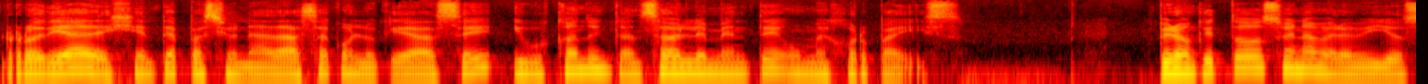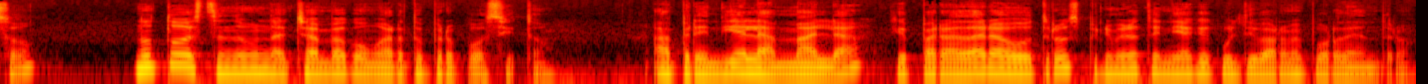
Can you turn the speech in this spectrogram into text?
rodeada de gente apasionadaza con lo que hace y buscando incansablemente un mejor país. Pero aunque todo suena maravilloso, no todo es tener una chamba con harto propósito aprendí a la mala que para dar a otros primero tenía que cultivarme por dentro.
